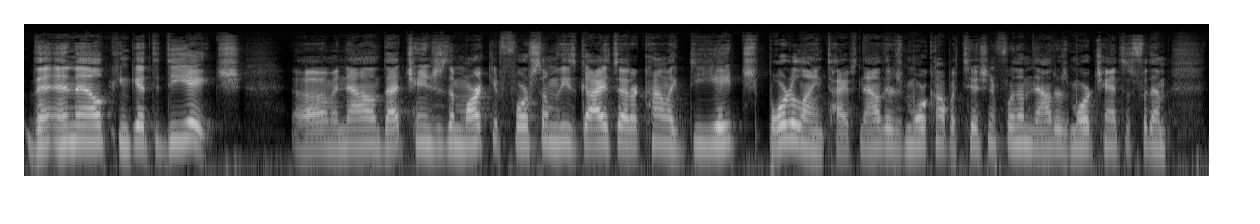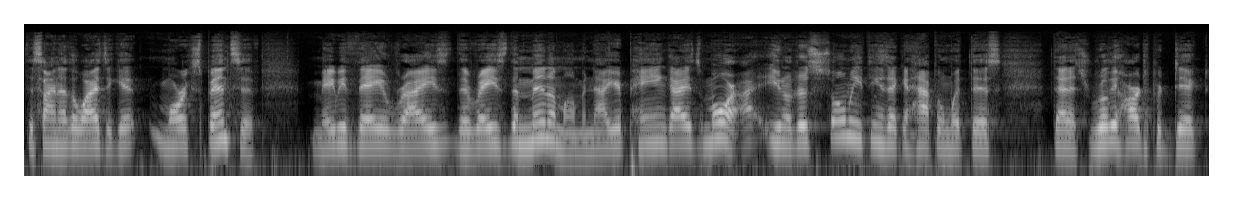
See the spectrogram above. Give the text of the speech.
the NL can get the DH. Um, and now that changes the market for some of these guys that are kind of like DH borderline types. Now there's more competition for them. Now there's more chances for them to sign. Otherwise, they get more expensive. Maybe they rise, they raise the minimum, and now you're paying guys more. I, you know, there's so many things that can happen with this that it's really hard to predict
